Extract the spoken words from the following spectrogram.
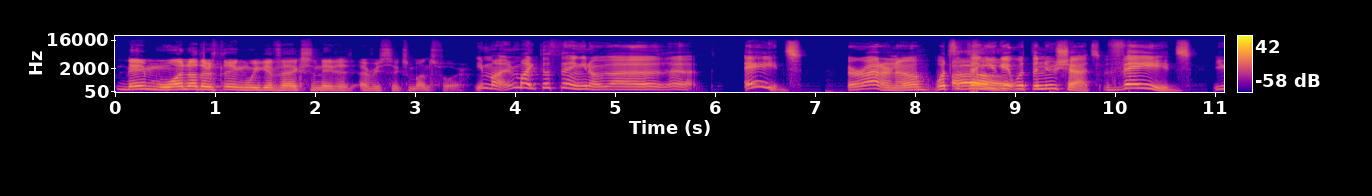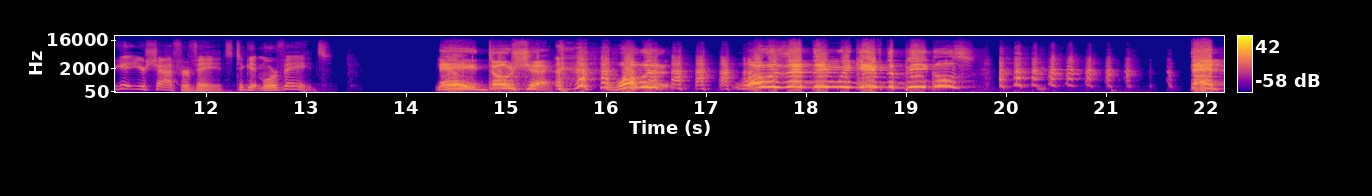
name one other thing we get vaccinated every six months for. You might, Mike, the thing, you know, uh, uh AIDS. Or I don't know. What's the thing you get Oh. with the new shots? VAIDS. You get your shot for VAIDS to get more VAIDS. You know. Hey, Doshek, what was what was that thing we gave the Beagles? That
